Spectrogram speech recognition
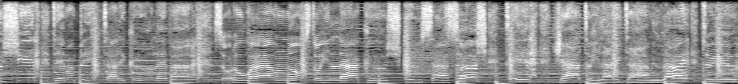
うしでもぴったりくればそれはおのずと開く仕組みさそしてやっと開いた未来という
